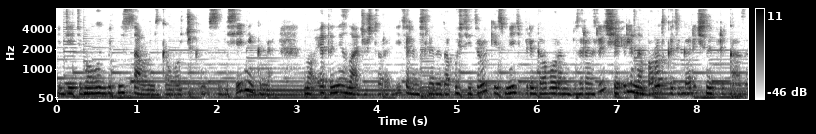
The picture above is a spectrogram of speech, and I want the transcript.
И дети могут быть не самыми сговорчиками собеседниками, но это не значит, что родителям следует опустить руки и сменить переговоры на безразличие или, наоборот, категоричные приказы.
